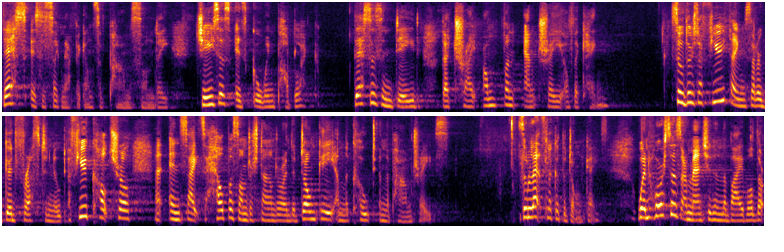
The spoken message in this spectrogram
This is the significance of Palm Sunday. Jesus is going public. This is indeed the triumphant entry of the King. So there's a few things that are good for us to note, a few cultural uh, insights to help us understand around the donkey and the coat and the palm trees. So let's look at the donkey. When horses are mentioned in the Bible, they're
